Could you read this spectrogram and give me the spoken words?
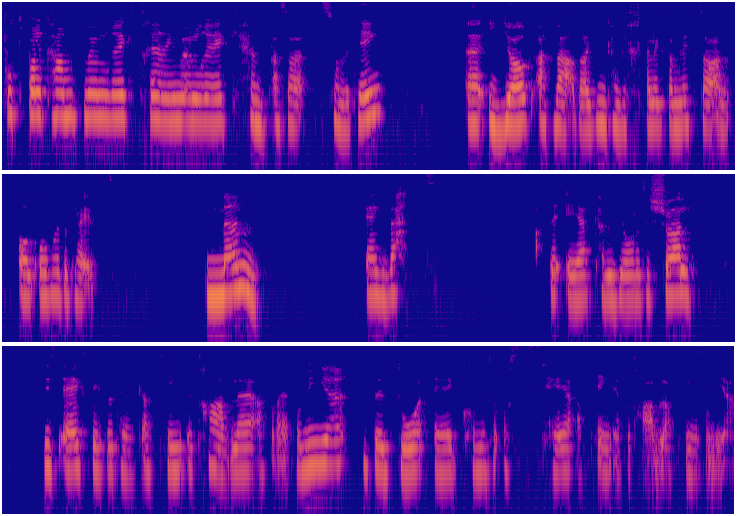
fotballkamp med Ulrik, trening med Ulrik, hent, altså sånne ting. Eh, gjør at hverdagen kan virke liksom litt sånn all over the place. Men jeg vet at det er hva du gjør det til sjøl. Hvis jeg sitter og tenker at ting er travle, at det er for mye, det er da jeg kommer til å se at ting er for travle, at ting er for mye.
